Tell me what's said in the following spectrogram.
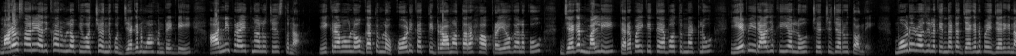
మరోసారి అధికారంలోకి వచ్చేందుకు జగన్మోహన్ రెడ్డి అన్ని ప్రయత్నాలు చేస్తున్నారు ఈ క్రమంలో గతంలో కోడికత్తి డ్రామా తరహా ప్రయోగాలకు జగన్ మళ్ళీ తెరపైకి తేబోతున్నట్లు ఏపీ రాజకీయాల్లో చర్చ జరుగుతోంది. మూడు రోజుల కిందట జగన్పై జరిగిన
